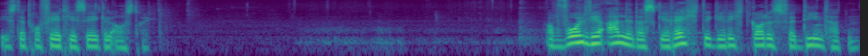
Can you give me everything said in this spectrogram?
wie es der Prophet Jesekiel ausdrückt. Obwohl wir alle das gerechte Gericht Gottes verdient hatten,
